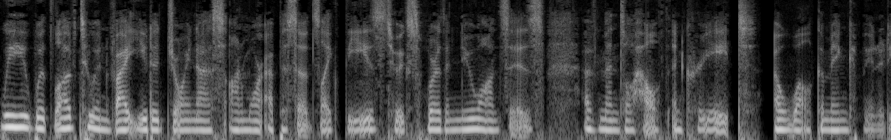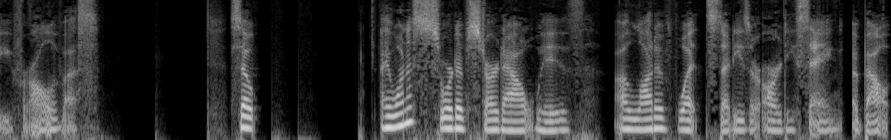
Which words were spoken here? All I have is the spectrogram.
We would love to invite you to join us on more episodes like these to explore the nuances of mental health and create a welcoming community for all of us. So, I want to sort of start out with a lot of what studies are already saying about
